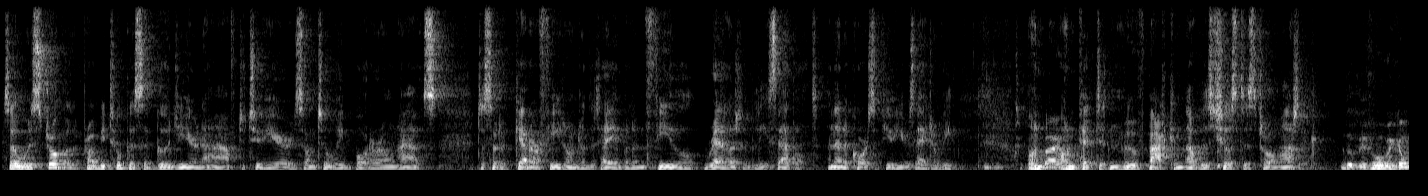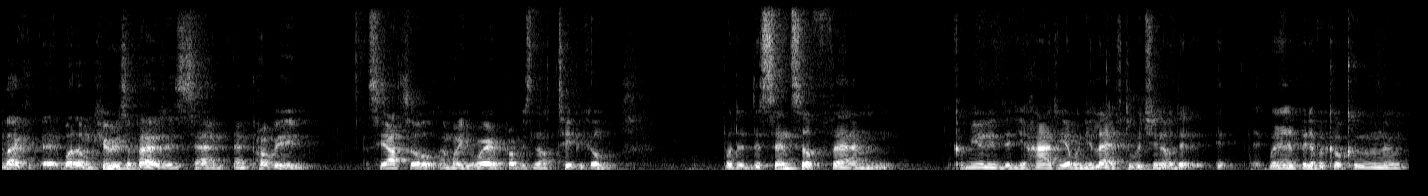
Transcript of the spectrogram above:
So it was a struggle. It probably took us a good year and a half to two years until we bought our own house to sort of get our feet under the table and feel relatively settled. And then, of course, a few years later, we un- unpicked it and moved back, and that was just as traumatic. But before we come back, uh, what I'm curious about is, um, and probably Seattle and where you were probably is not typical, but the, the sense of um, community that you had here when you left, which you know, the, it, it, we're in a bit of a cocoon, um,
